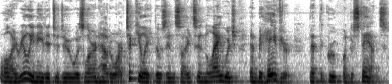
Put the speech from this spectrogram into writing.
All I really needed to do was learn how to articulate those insights in the language and behavior that the group understands.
